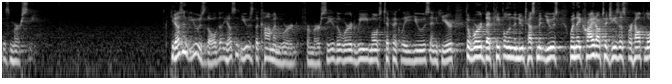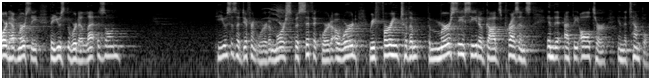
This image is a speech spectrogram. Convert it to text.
is mercy. He doesn't use, though, he doesn't use the common word for mercy, the word we most typically use and hear, the word that people in the New Testament used when they cried out to Jesus for help, Lord, have mercy. They used the word eleison. He uses a different word, a more specific word, a word referring to the, the mercy seat of God's presence in the, at the altar in the temple.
